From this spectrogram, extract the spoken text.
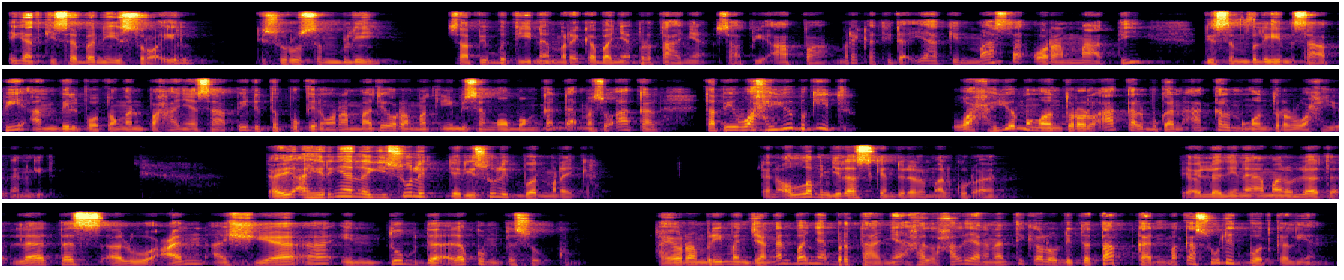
Ingat kisah Bani Israel, disuruh sembeli sapi betina, mereka banyak bertanya, sapi apa? Mereka tidak yakin, masa orang mati disembelihin sapi, ambil potongan pahanya sapi, ditepukin orang mati, orang matinya bisa ngomong, kan tidak masuk akal. Tapi wahyu begitu. Wahyu mengontrol akal, bukan akal mengontrol wahyu, kan gitu. Jadi akhirnya lagi sulit, jadi sulit buat mereka. Dan Allah menjelaskan itu dalam Al-Quran. Ya alladzina amanu la tas'alu an asya'a in tubda lakum tasukum. Hai orang beriman, jangan banyak bertanya hal-hal yang nanti kalau ditetapkan maka sulit buat kalian.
